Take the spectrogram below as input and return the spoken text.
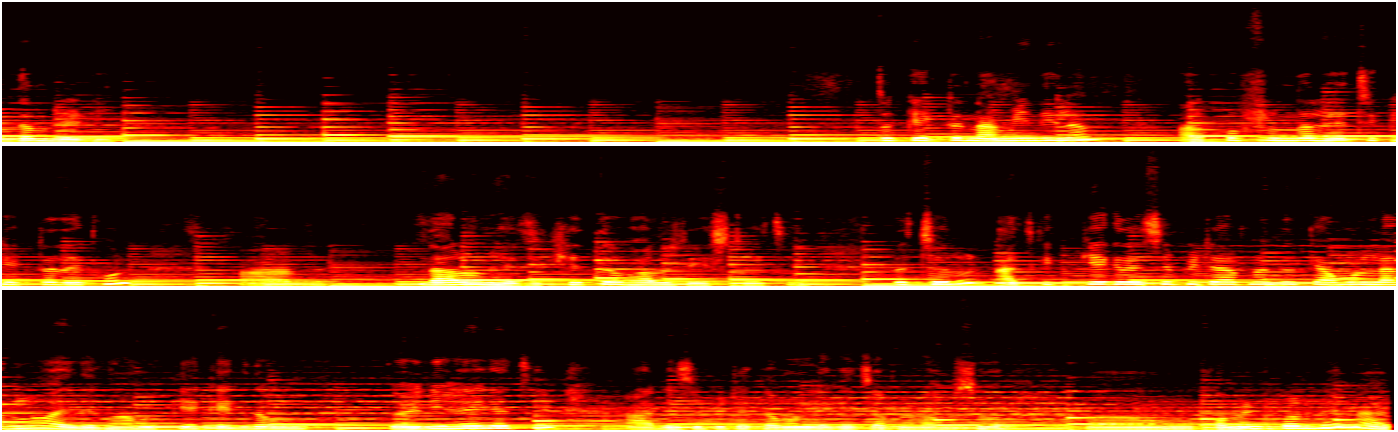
একদম রেডি তো কেকটা নামিয়ে নিলাম আর খুব সুন্দর হয়েছে কেকটা দেখুন। আর দারুণ হয়েছে, খেতেও ভালো টেস্ট হয়েছে। তো চলুন, আজকে কেক রেসিপিটা আপনাদের কেমন লাগল? এই দেখুন, আমার কেক একদম তৈরি হয়ে গেছে। আর রেসিপিটা কেমন লেগেছে আপনারা অবশ্যই কমেন্ট করবেন। আর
